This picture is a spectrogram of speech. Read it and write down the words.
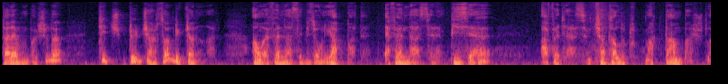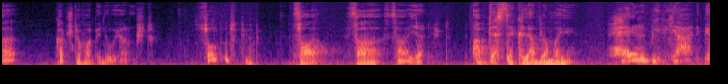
talebin başına tic- tüccarsan dükkanın var. Ama Efendi bize onu yapmadı. Efendi bize affedersin çatalı tutmaktan başla kaç defa beni uyarmıştı. Solda tutuyordum. Sağ, sağ, sağ yerleşti. Abdeste kılavlamayı her bir yani bir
